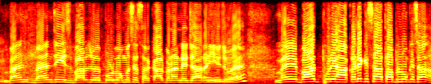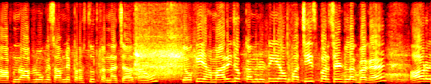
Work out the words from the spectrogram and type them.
बहन बहन जी इस बार जो है पूर्व बहुमत से सरकार बनाने जा रही है जो है। मैं ये बात पूरे आंकड़े के साथ आप लोगों के साथ आप, आप लोगों के सामने प्रस्तुत करना चाहता हूँ। क्योंकि हमारी जो कम्युनिटी है वो 25 परसेंट लगभग है और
